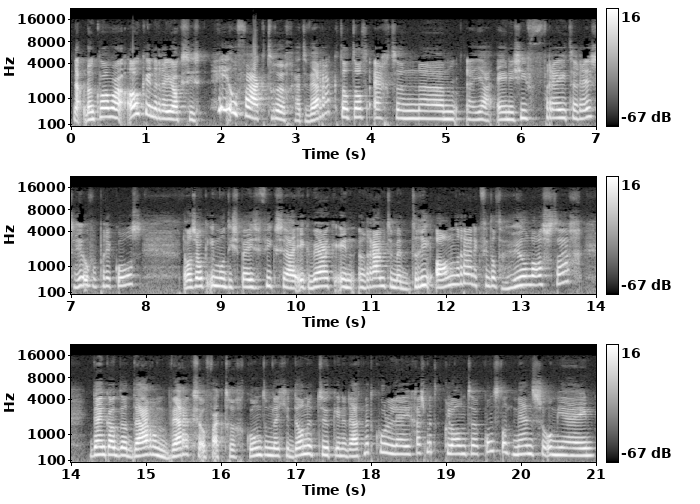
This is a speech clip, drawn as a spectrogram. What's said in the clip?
Nou, dan kwam er ook in de reacties heel vaak terug het werk. Dat dat echt een um, ja, energievreter is. Heel veel prikkels. Er was ook iemand die specifiek zei: Ik werk in een ruimte met drie anderen. En ik vind dat heel lastig. Denk ook dat daarom werk zo vaak terugkomt. Omdat je dan natuurlijk inderdaad met collega's, met klanten, constant mensen om je heen.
